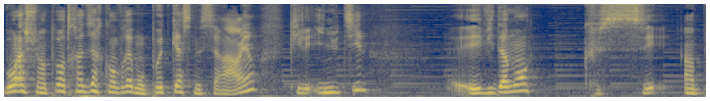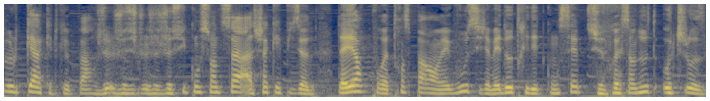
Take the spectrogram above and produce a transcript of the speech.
Bon là, je suis un peu en train de dire qu'en vrai, mon podcast ne sert à rien, qu'il est inutile. évidemment que c'est un peu le cas quelque part. Je, suis conscient de ça à chaque épisode. D'ailleurs, pour être transparent avec vous, si j'avais d'autres idées de concept, je ferais sans doute autre chose.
